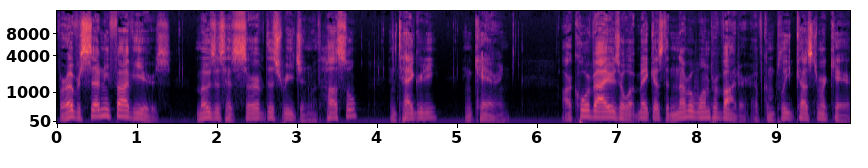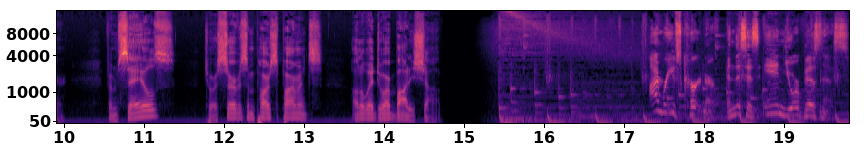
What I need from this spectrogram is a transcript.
For over 75 years, Moses has served this region with hustle, integrity, and caring. Our core values are what make us the number one provider of complete customer care, from sales to our service and parts departments, all the way to our body shop. I'm Reeves Kurtner, and this is In Your Business.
